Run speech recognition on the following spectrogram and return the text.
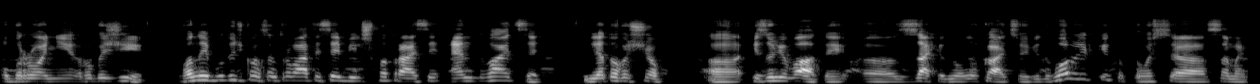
оборонні рубежі. Вони будуть концентруватися більш по трасі Н-20 для того, щоб е, ізолювати е, західну локацію від Горлівки, тобто ось е, саме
